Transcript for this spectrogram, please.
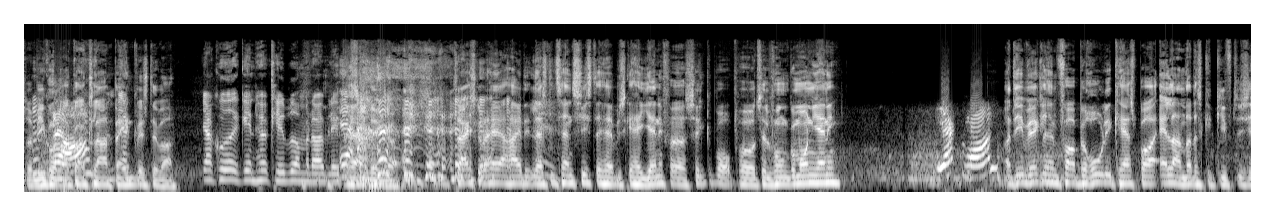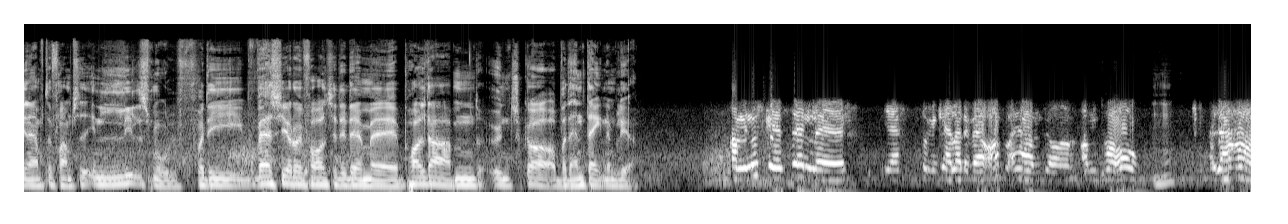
Så vi kunne nok Ja. godt klare band, hvis det var. Jeg går ud og igen høre klippet om et øjeblik. Ja, det gør. Tak skal du have, Heidi. Lad os lige tage en sidste her. Vi skal have Janni fra Silkeborg på telefon. Godmorgen, Janni. Ja, godmorgen. Og det er i virkeligheden for at berolige Kasper og alle andre, der skal giftes i nærmeste fremtid en lille smule. Fordi, hvad siger du i forhold til det der med polterappen, ønsker og hvordan dagen bliver? Og men nu skal jeg selv, øh, ja, som vi kalder det, være op her om, om et par år. Mm-hmm. Og jeg har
